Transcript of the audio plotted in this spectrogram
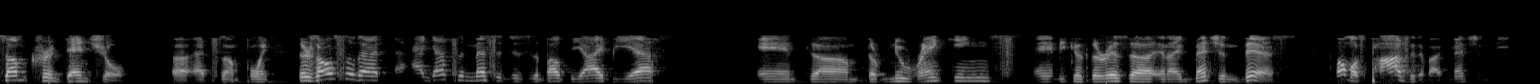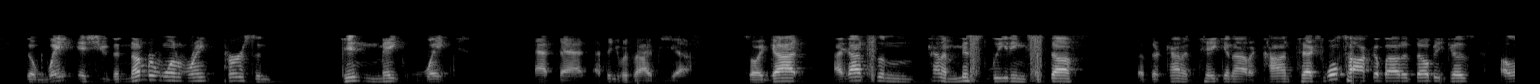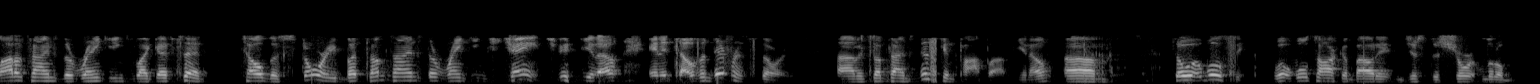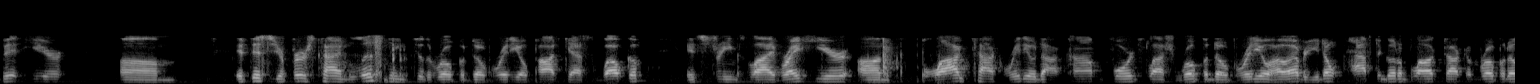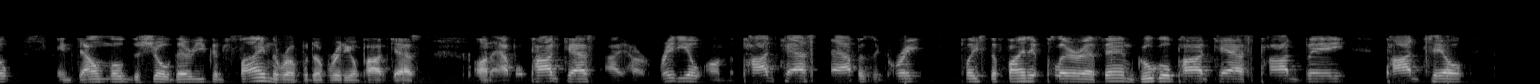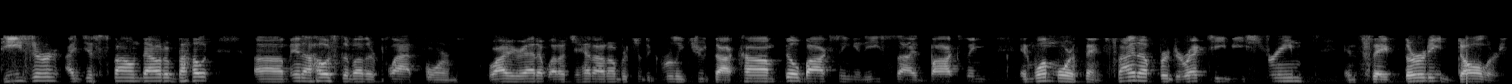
some credential uh, at some point. There's also that I got some messages about the IBF and um, the new rankings, and because there is a, and I mentioned this, I'm almost positive I've mentioned the the weight issue. The number one ranked person didn't make weight at that. I think it was IBF. So I got I got some kind of misleading stuff that they're kind of taken out of context. We'll talk about it though because a lot of times the rankings, like I've said, tell the story, but sometimes the rankings change, you know, and it tells a different story. Um, and sometimes this can pop up, you know. Um, so we'll see. We'll, we'll talk about it in just a short little bit here. Um, if this is your first time listening to the Rope a Dope Radio podcast, welcome. It streams live right here on blogtalkradio.com forward slash Rope-A-Dope Radio. However, you don't have to go to Blog Talk and Rope-A-Dope and download the show there. You can find the Rope-A-Dope Radio podcast on Apple Podcast, iHeartRadio, on the podcast app is a great place to find it. Player FM, Google Podcast, Podbay, Podtail, Deezer I just found out about, um, and a host of other platforms. While you're at it, why don't you head on over to thegruelingtruth.com, Phil Boxing and Eastside Boxing. And one more thing, sign up for DirecTV Stream and save $30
